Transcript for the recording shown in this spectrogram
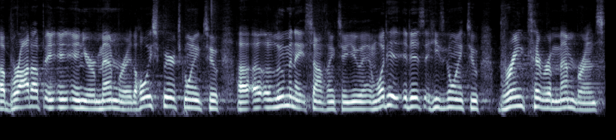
uh, brought up in, in, your memory. The Holy Spirit's going to uh, uh, illuminate something to you. And what it is that He's going to bring to remembrance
